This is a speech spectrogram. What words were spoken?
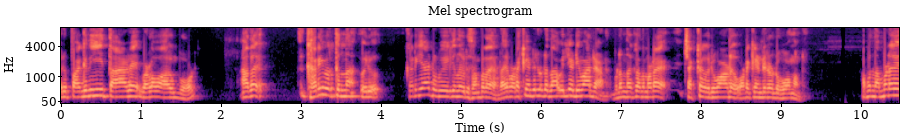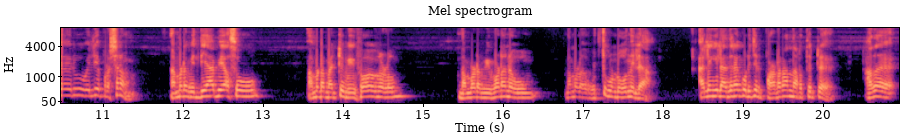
ഒരു പകുതി താഴെ വിളവാകുമ്പോൾ അത് കറി വെക്കുന്ന ഒരു കറിയായിട്ട് ഉപയോഗിക്കുന്ന ഒരു സമ്പ്രദായമുണ്ട് അത് വടക്കേണ്ടിയിലോട്ട് വലിയ ഡിമാൻഡാണ്. ഇവിടെ നിന്നൊക്കെ നമ്മുടെ ചക്ക ഒരുപാട് വടക്കേണ്ടിയിലോട്ട് പോകുന്നുണ്ട്. അപ്പം നമ്മുടെ ഒരു വലിയ പ്രശ്നം നമ്മുടെ വിദ്യാഭ്യാസവും നമ്മുടെ മറ്റ് വിഭവങ്ങളും നമ്മുടെ വിപണനവും നമ്മൾ ഒത്തുകൊണ്ടുപോകുന്നില്ല. അല്ലെങ്കിൽ അതിനെക്കുറിച്ച് പഠനം നടത്തിയിട്ട് അത്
